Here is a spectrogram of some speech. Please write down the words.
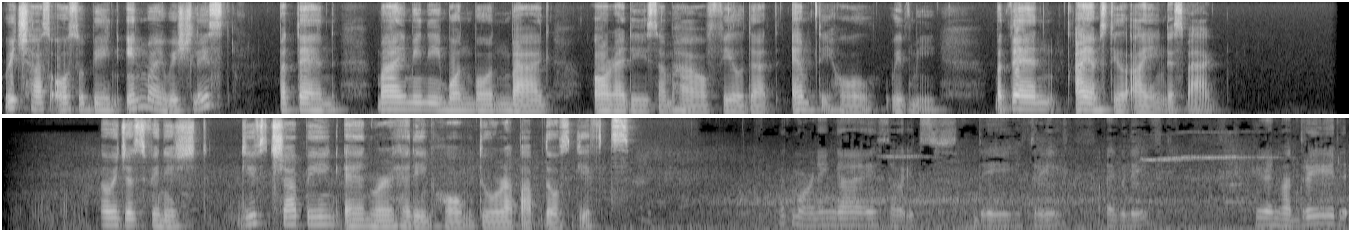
which has also been in my wish list but then my mini bonbon bag already somehow filled that empty hole with me. But then I am still eyeing this bag. So we just finished gift shopping and we're heading home to wrap up those gifts. Good morning guys. So it's day 3 I believe here in Madrid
